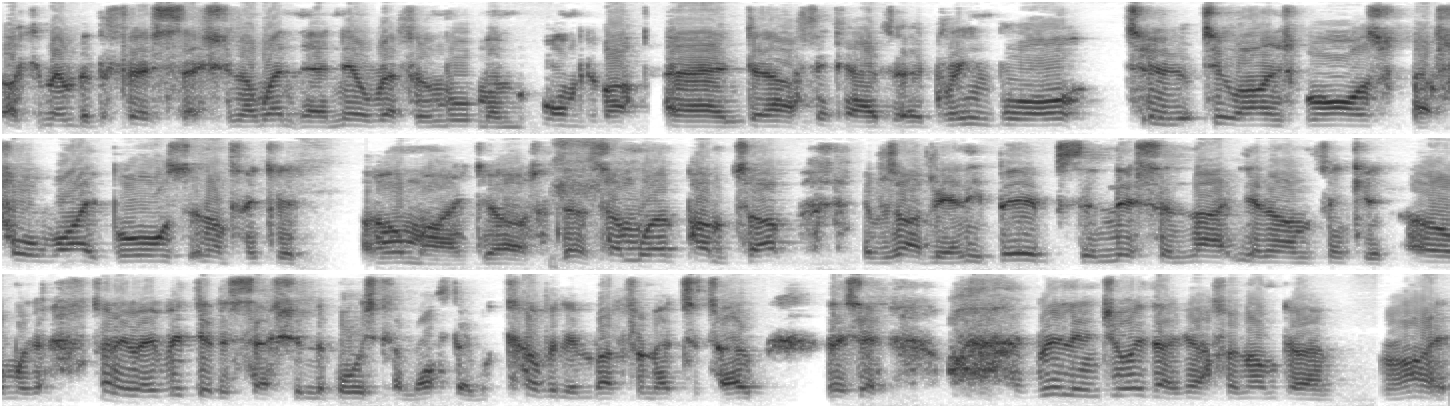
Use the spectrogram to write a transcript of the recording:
I can remember the first session I went there, Neil Redfearn warmed, warmed them up, and uh, I think I had a green ball, two two orange balls, about four white balls, and I'm thinking, oh my god, some weren't pumped up. There was hardly any bibs and this and that. You know, I'm thinking, oh my god. So anyway, we did a session. The boys come off. They were covered in mud from head to toe. And they said, oh, I really enjoyed that gaff, and I'm going, right,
